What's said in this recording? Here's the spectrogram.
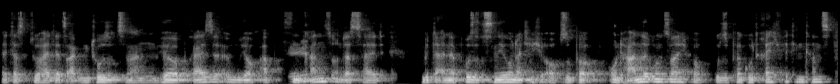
äh, dass du halt als Agentur sozusagen höhere Preise irgendwie auch abrufen mhm. kannst und das halt mit deiner Positionierung natürlich auch super, unter anderem zum Beispiel auch super gut rechtfertigen kannst.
